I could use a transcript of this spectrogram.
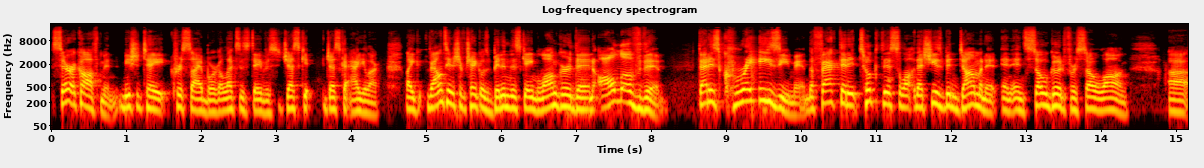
Sarah Kaufman, Miesha Tate, Cris Cyborg, Alexis Davis, Jessica Jessica Aguilar. Like Valentina Shevchenko's been in this game longer than all of them. That is crazy, man. The fact that it took this long, that she has been dominant and, and so good for so long, uh,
